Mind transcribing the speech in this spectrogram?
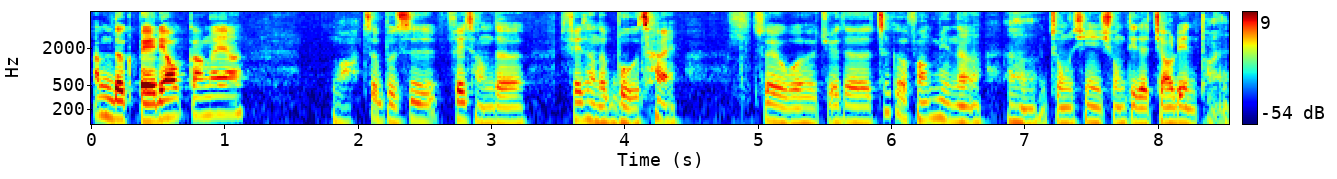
他们的北辽刚哎呀，哇，这不是非常的非常的菠菜。所以我觉得这个方面呢，嗯，中信兄弟的教练团，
